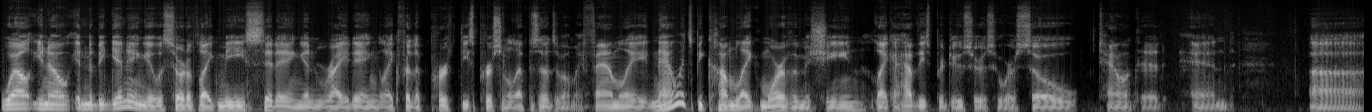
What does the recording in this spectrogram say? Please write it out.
Well, you know, in the beginning, it was sort of like me sitting and writing, like for the per- these personal episodes about my family. Now it's become like more of a machine. Like I have these producers who are so talented and uh,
